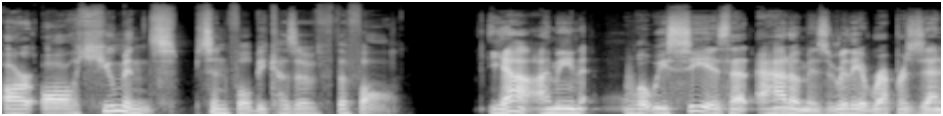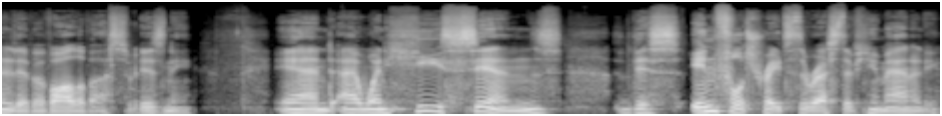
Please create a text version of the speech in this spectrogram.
are all humans sinful because of the fall? Yeah, I mean, what we see is that Adam is really a representative of all of us, isn't he? And uh, when he sins, this infiltrates the rest of humanity.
